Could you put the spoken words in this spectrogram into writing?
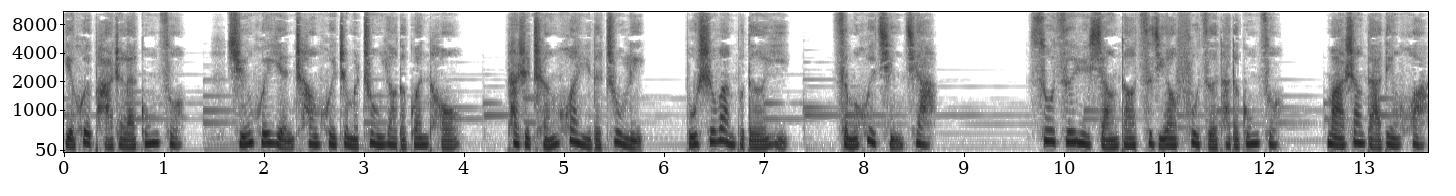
也会爬着来工作。巡回演唱会这么重要的关头，他是陈焕宇的助理，不是万不得已，怎么会请假？苏子玉想到自己要负责他的工作，马上打电话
